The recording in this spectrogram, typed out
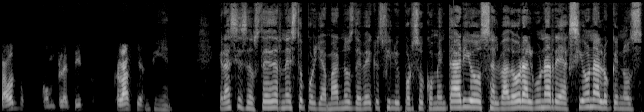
todo completito gracias Bien. Gracias a usted, Ernesto, por llamarnos de Bakersfield y por su comentario. Salvador, ¿alguna reacción a lo que nos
